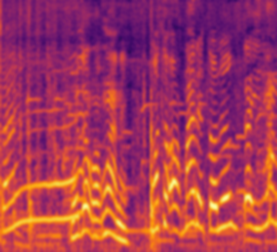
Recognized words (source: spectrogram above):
ไปหัวจะออกมานี่มอเธอออกมาได้ตัวหนึงได้อีกทั้ง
